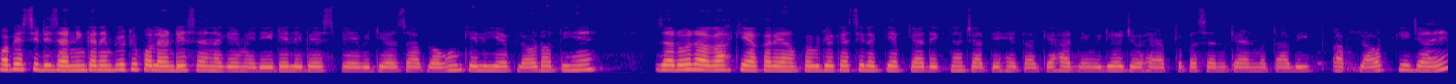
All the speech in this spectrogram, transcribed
वो भी अच्छी डिज़ाइनिंग करें, ब्यूटीफुल एंड डिज़ाइन लगे मेरी डेली बेस पे वीडियोस आप लोगों के लिए अपलोड होती हैं। ज़रूर आगाह किया करें, आपको वीडियो कैसी लगती है, आप क्या देखना चाहते हैं, ताकि हर नई वीडियो जो है आपके पसंद के मुताबिक अपलोड की जाए।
